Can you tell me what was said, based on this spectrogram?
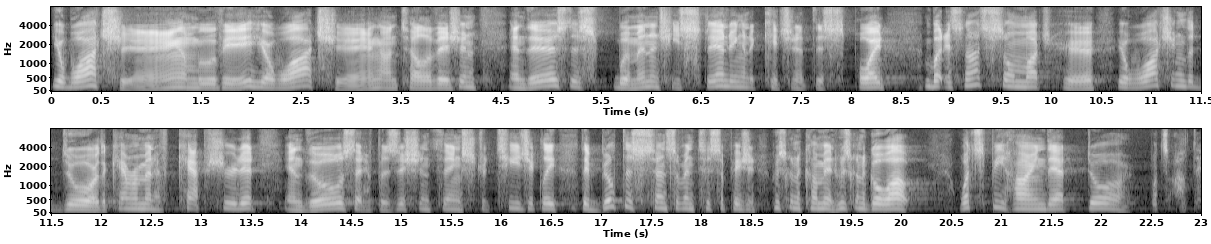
You're watching a movie, you're watching on television, and there's this woman, and she's standing in the kitchen at this point, but it's not so much her. You're watching the door. The cameramen have captured it, and those that have positioned things strategically, they built this sense of anticipation. Who's going to come in? Who's going to go out? What's behind that door? What's out there?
